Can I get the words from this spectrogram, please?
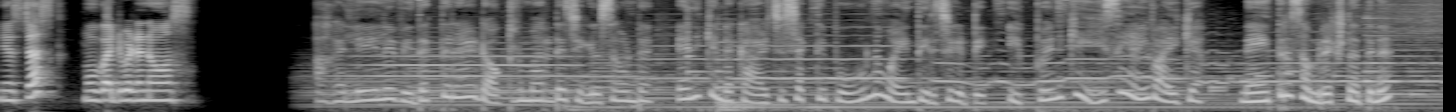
News desk Muvattupuzha news. അഹല്യയിലെ വിദഗ്ധരായ ഡോക്ടർമാരുടെ ചികിത്സ കൊണ്ട് എനിക്ക് എന്റെ കാഴ്ചശക്തി പൂർണമായും തിരിച്ചു കിട്ടി. ഇപ്പൊ എനിക്ക് ഈസിയായി വായിക്കാം. നേത്ര സംരക്ഷണത്തിന്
